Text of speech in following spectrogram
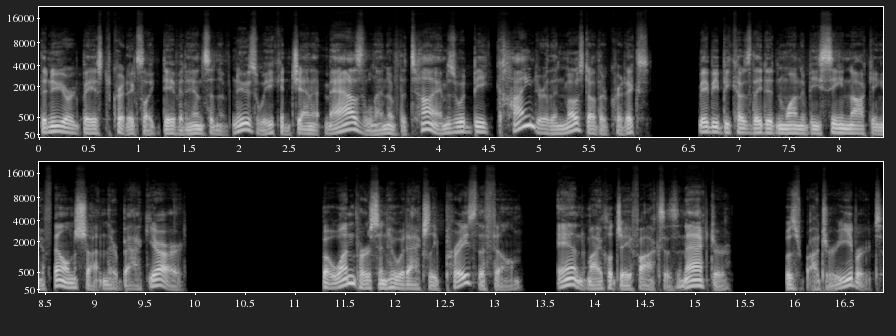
The New York based critics like David Ansen of Newsweek and Janet Maslin of The Times would be kinder than most other critics, maybe because they didn't want to be seen knocking a film shot in their backyard. But one person who would actually praise the film, and Michael J. Fox as an actor, was Roger Ebert.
